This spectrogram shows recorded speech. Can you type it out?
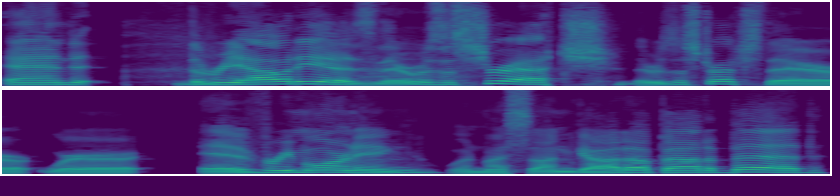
And the reality is, there was a stretch, there was a stretch there where every morning when my son got up out of bed,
